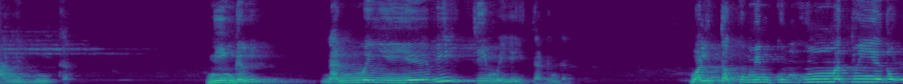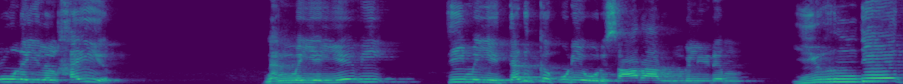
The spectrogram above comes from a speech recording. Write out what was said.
அனில் நீங்கள் நன்மையை ஏவி தீமையை தடுங்கள். வல் தகுமின்கும் உம்மத்துன் யதுஊன இலல் நன்மையை ஏவி தீமையை தடுக்கக்கூடிய ஒரு சாரார் உங்களிடம் இருந்தே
